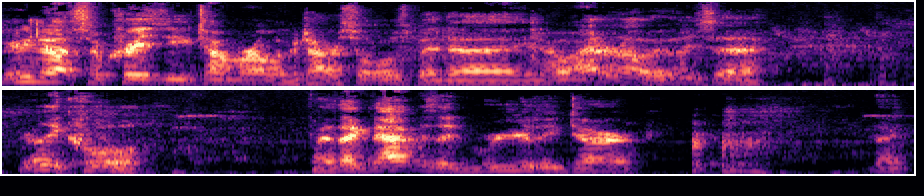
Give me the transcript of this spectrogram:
Maybe not so crazy Tom Morello guitar solos, but uh, you know, I don't know. It was uh, really cool. But like that was a really dark, like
